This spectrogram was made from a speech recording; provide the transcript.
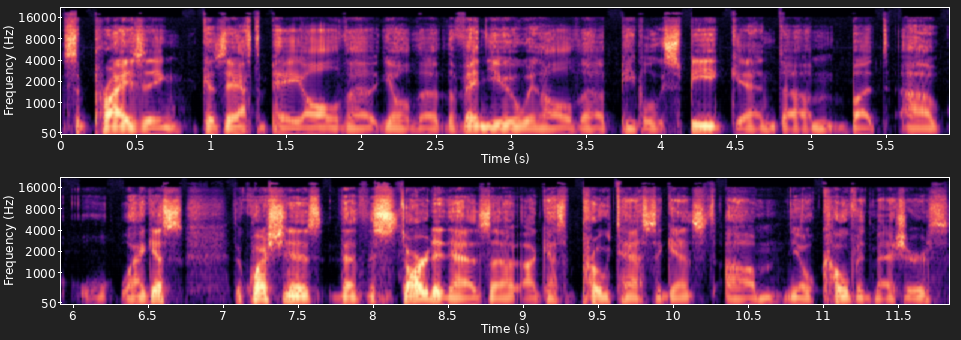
surprising because they have to pay all the you know the, the venue and all the people who speak and um, but uh, well, I guess the question is that this started as a, I guess a protest against um, you know COVID measures.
